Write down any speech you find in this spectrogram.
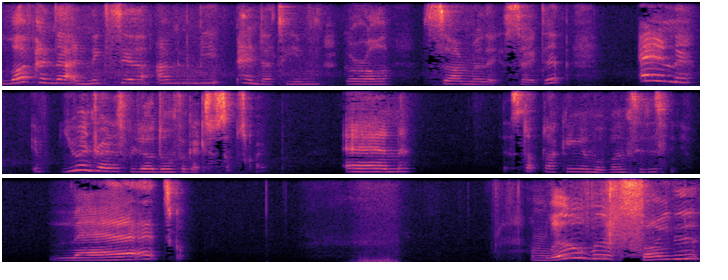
I love panda and next year I'm gonna be panda team girl. So I'm really excited. And if you enjoyed this video, don't forget to subscribe. And let's stop talking and move on to this video. Let's go. I'm a little bit excited.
